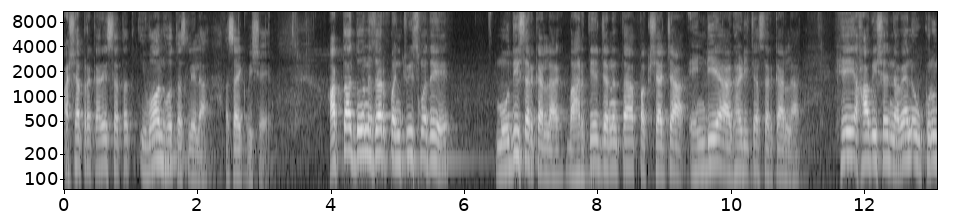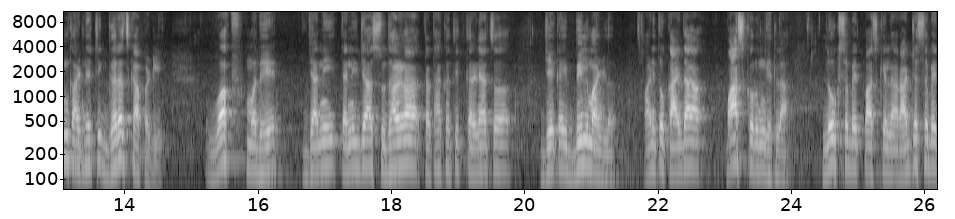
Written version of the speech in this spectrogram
अशा प्रकारे सतत इव्हॉल्व्ह होत असलेला असा एक विषय आहे. आत्ता दोन हजार पंचवीसमध्ये मोदी सरकारला भारतीय जनता पक्षाच्या एन डी ए आघाडीच्या सरकारला हे हा विषय नव्यानं उकरून काढण्याची गरज का पडली? वक्फमध्ये ज्यांनी त्यांनी ज्या सुधारणा तथाकथित करण्याचं जे काही बिल मांडलं आणि तो कायदा पास करून घेतला लोकसभेत पास केला राज्यसभेत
